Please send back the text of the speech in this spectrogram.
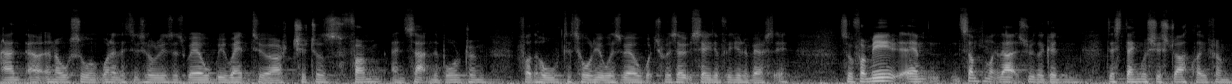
And, uh, and also one of the tutorials as well, we went to our tutor's firm and sat in the boardroom for the whole tutorial as well, which was outside of the university. So for me, um, something like that is really good and distinguishes Strathclyde from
